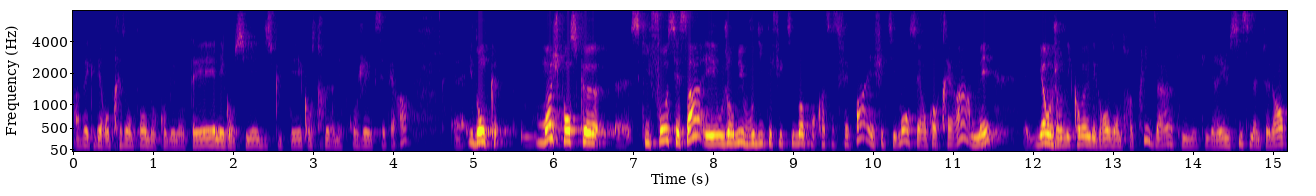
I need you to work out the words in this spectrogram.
avec des représentants de communautés, négocier, discuter, construire des projets, etc. Euh, et donc, moi, je pense que euh, ce qu'il faut, c'est ça. Et aujourd'hui, vous dites effectivement pourquoi ça ne se fait pas. Effectivement, c'est encore très rare, mais il y a aujourd'hui quand même des grandes entreprises hein, qui, réussissent maintenant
